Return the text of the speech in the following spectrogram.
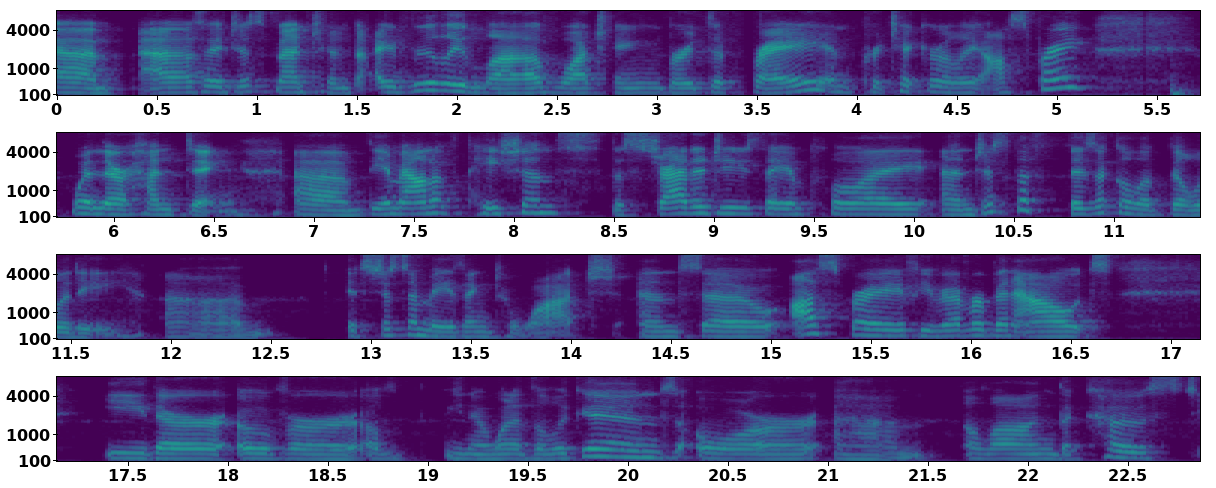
um, as I just mentioned, I really love watching birds of prey and particularly osprey when they're hunting. Um, the amount of patience, the strategies they employ, and just the physical ability. Um, it's just amazing to watch. And so osprey, if you've ever been out either over a, you know one of the lagoons or um, along the coast,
